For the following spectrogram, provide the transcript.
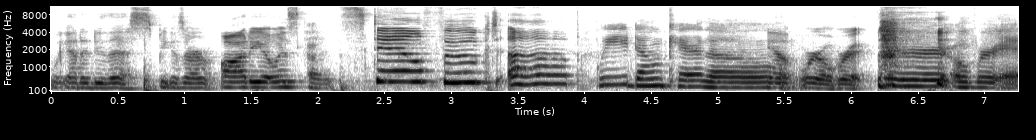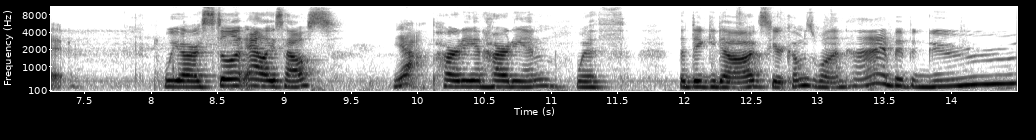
we got to do this because our audio is Oh. still fooked up. We don't care though. Yeah, we're over it. We're over it. We are still at Allie's house, Yeah. partying, hardying with the Diggy Dogs. Here comes one. Hi, baby girl.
